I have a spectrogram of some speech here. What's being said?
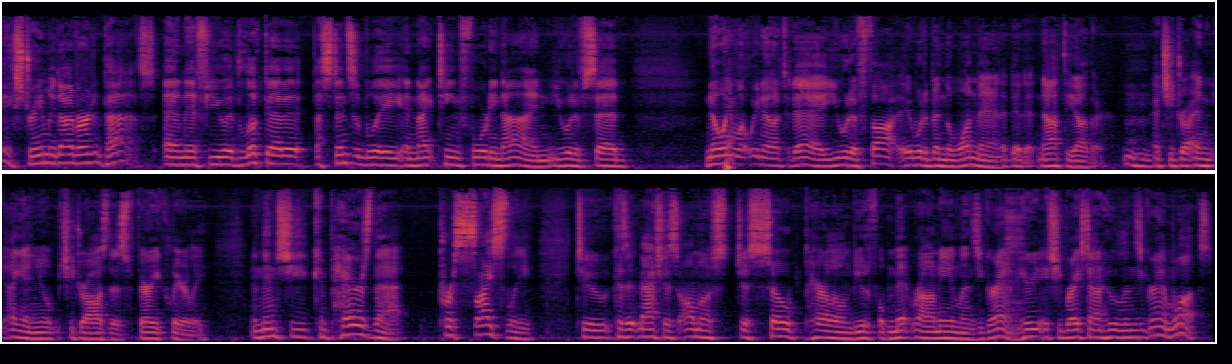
extremely divergent paths, and if you had looked at it ostensibly in 1949, you would have said, knowing what we know today, you would have thought it would have been the one man that did it, not the other. Mm-hmm. And she draw, and again, you'll, she draws this very clearly, and then she compares that precisely to because it matches almost just so parallel and beautiful Mitt Romney and Lindsey Graham. Here she breaks down who Lindsey Graham was.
